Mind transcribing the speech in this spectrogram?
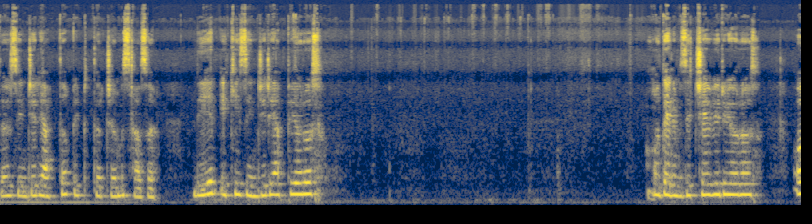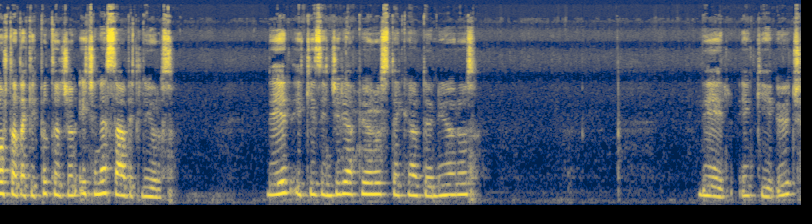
4 zincir yaptık. Bir pıtırcığımız hazır. 1 2 zincir yapıyoruz. Modelimizi çeviriyoruz ortadaki pıtırcığın içine sabitliyoruz. Bir iki zincir yapıyoruz tekrar dönüyoruz. 1 2 3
